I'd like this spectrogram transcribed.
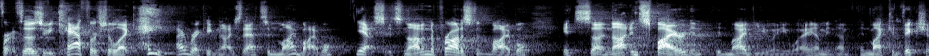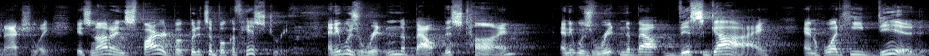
For, those of you Catholics are like, hey, I recognize that's in my Bible. Yes, it's not in the Protestant Bible. It's uh, not inspired, in, in, my view anyway, I mean, in my conviction actually. It's not an inspired book, but it's a book of history. And it was written about this time, and it was written about this guy and what he did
